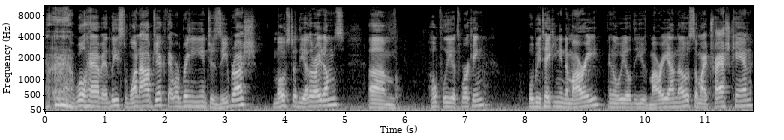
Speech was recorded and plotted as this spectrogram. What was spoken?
we'll have at least one object that we're bringing into ZBrush. Most of the other items, um, hopefully it's working. We'll be taking into Mari, and we'll be able to use Mari on those. So my trash can,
